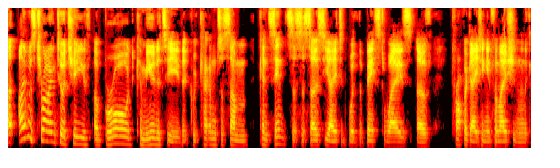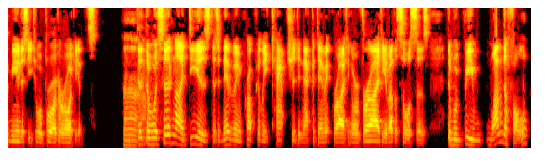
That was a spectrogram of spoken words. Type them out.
I was trying to achieve a broad community that could come to some consensus associated with the best ways of propagating information in the community to a broader audience. Ah. Oh. That there were certain ideas that had never been properly captured in academic writing or a variety of other sources that would be wonderful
